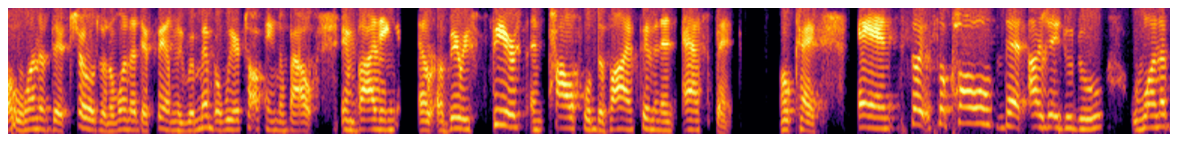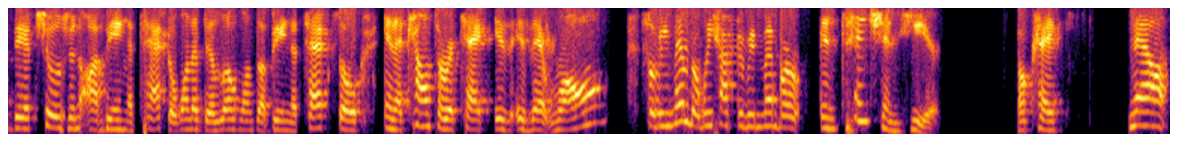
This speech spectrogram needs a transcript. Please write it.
Or one of their children or one of their family. Remember, we are talking about embodying a, a very fierce and powerful divine feminine aspect. Okay. And so suppose that Aje Dudu, one of their children are being attacked or one of their loved ones are being attacked. So in a counterattack, is is that wrong? So remember, we have to remember intention here. Okay. Now,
